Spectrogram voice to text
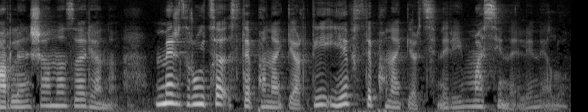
Մարլեն Շանազարյանը։ Մեր զրույցը Ստեփանակերտի եւ Ստեփանակերտցիների մասին է լինելու։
